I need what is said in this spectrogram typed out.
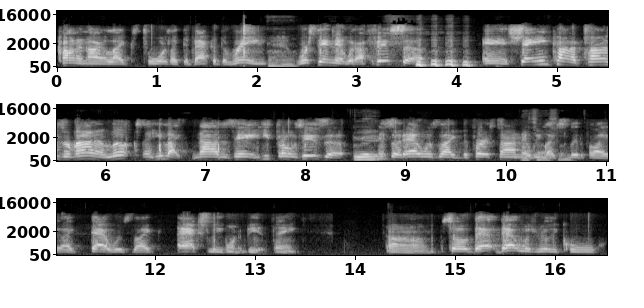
Kaun and I are like towards like the back of the ring. Uh-huh. We're standing there with our fists up, and Shane kind of turns around and looks, and he like nods his head, and he throws his up. Right. And so that was like the first time that That's we like awesome. solidified, like that was like actually going to be a thing. Um, so that that was really cool.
